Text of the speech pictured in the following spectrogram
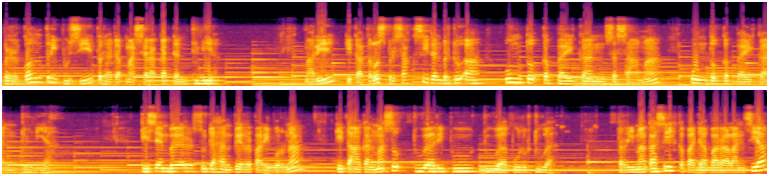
berkontribusi terhadap masyarakat dan dunia. Mari kita terus bersaksi dan berdoa untuk kebaikan sesama, untuk kebaikan dunia. Desember sudah hampir paripurna, kita akan masuk 2022. Terima kasih kepada para lansia,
